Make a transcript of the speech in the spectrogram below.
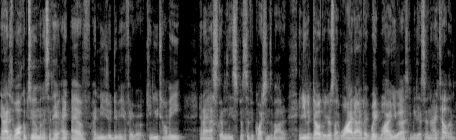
And I just walk up to them and I said, Hey, I, I have, I need you to do me a favor. Can you tell me? And I ask them these specific questions about it. And you can tell they're just like wide eyed, like, wait, why are you asking me this? And I tell them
